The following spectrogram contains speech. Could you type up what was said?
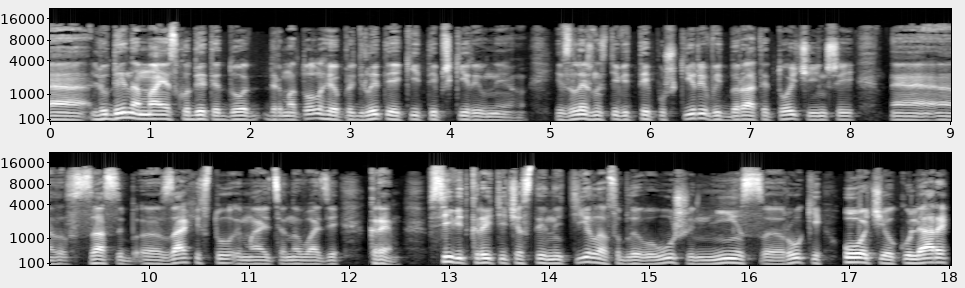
е, людина має сходити до дерматолога і оприділити, який тип шкіри в нього. І в залежності від типу шкіри відбирати той чи інший е, е, засіб захисту, мається на увазі крем. Всі відкриті частини тіла, особливо уші, ніс, руки, очі, окуляри,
